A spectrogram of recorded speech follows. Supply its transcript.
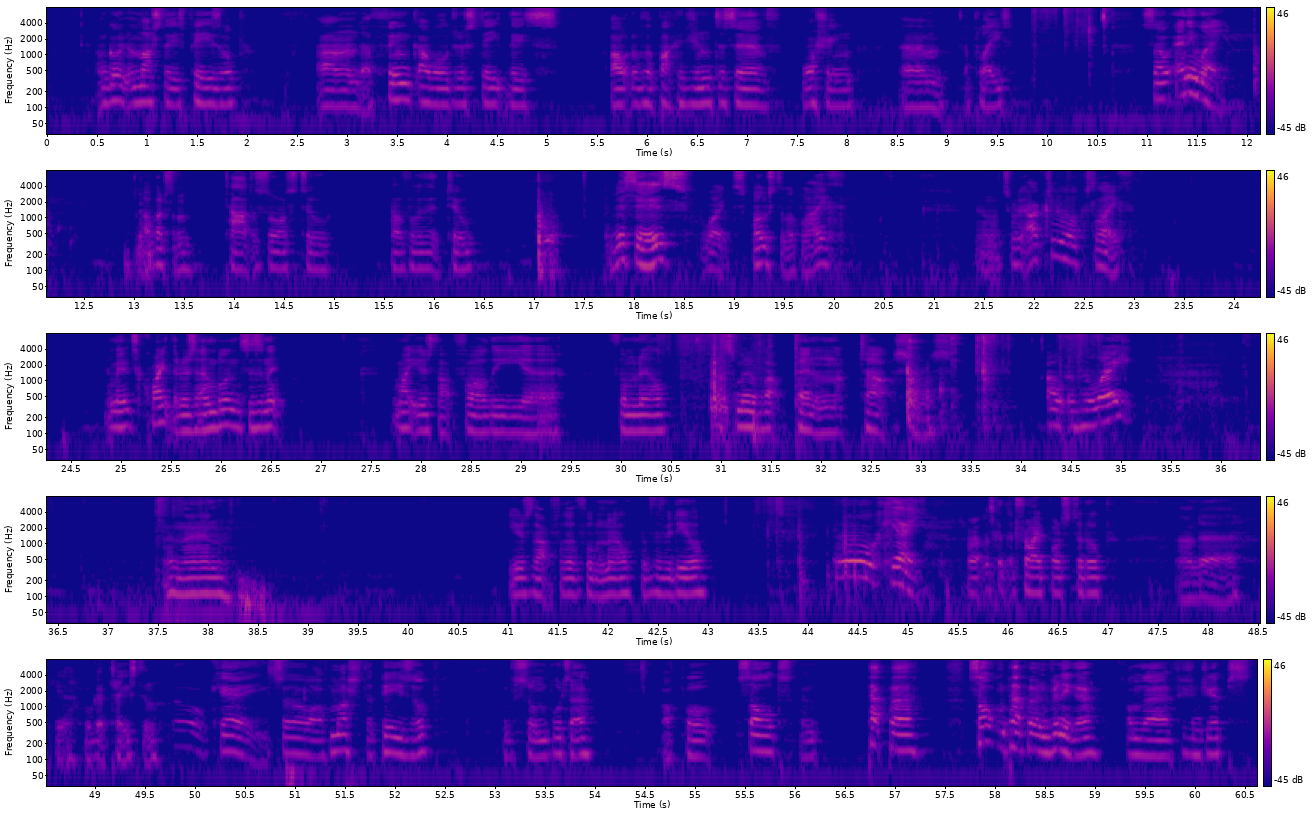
I'm going to mash these peas up and I think I will just eat this out of the packaging to serve washing um, a plate. So anyway, I've got some tartar sauce to have with it too. This is what it's supposed to look like. And that's what it actually looks like. I mean, it's quite the resemblance, isn't it? I might use that for the uh, thumbnail. Let's move that pen and that tart sauce out of the way. And then use that for the thumbnail of the video. Okay, right, let's get the tripod stood up and uh, yeah, we'll get tasting. Okay, so I've mashed the peas up with some butter. I've put salt and pepper, salt and pepper and vinegar on the fish and chips.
